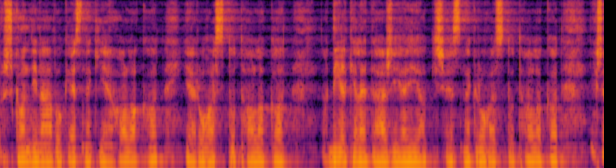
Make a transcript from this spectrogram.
a skandinávok esznek ilyen halakat, ilyen rohasztott halakat, a dél-kelet-ázsiaiak is esznek rohasztott halakat, és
